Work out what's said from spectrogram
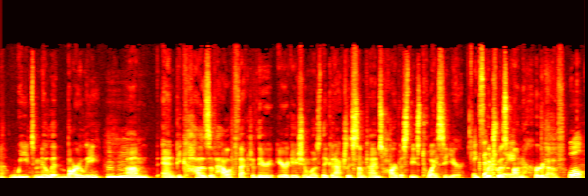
wheat, millet, barley, Mm-hmm. um, and because of how effective their irrigation was, they could actually sometimes harvest these twice a year, which was unheard of. Well,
